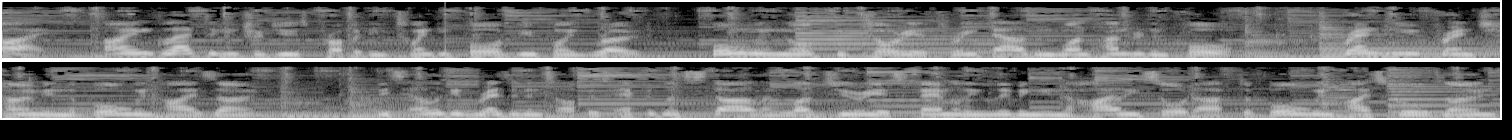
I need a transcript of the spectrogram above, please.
Hi, I am glad to introduce property 24 Viewpoint Road, Balwyn North Victoria 3104. Brand new French home in the Balwyn High Zone. This elegant residence offers effortless style and luxurious family living in the highly sought after Balwyn High School zone,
